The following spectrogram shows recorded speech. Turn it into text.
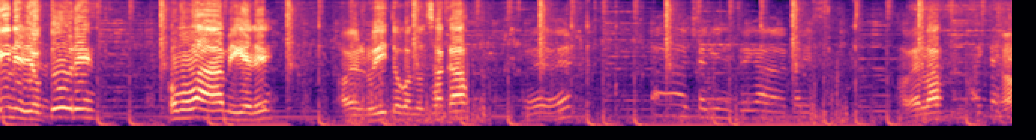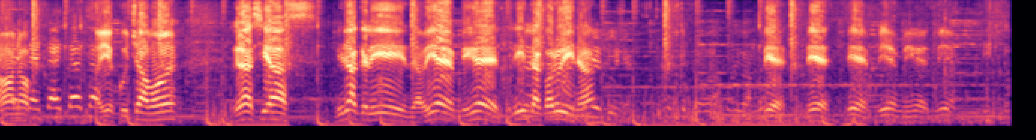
Fines de octubre. ¿Cómo va, Miguel? Eh? A ver el ruidito cuando saca. A ver, a ver. Ah, ya viene entregada, me parece. A verla. Ahí está, ahí No, está, no. ahí está, ahí está, ahí está. Ahí escuchamos, ¿eh? Gracias. Mirá qué linda. Bien, Miguel. Linda corvina. Bien, bien, bien, bien, Miguel. Bien. Listo.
